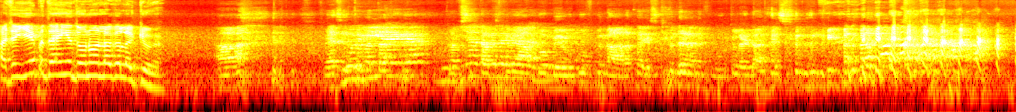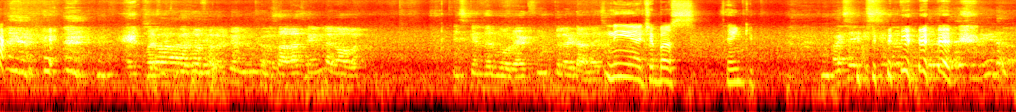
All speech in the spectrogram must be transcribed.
अच्छा ये बताएँ ये दोनों अलग अलग क्यों है? वैसे तो मतलब तब से तब से मैं आपको बेवकूफ़ बना रहा था इसके अंदर मैंने फ़ूड कलर डाला है इसके अंदर नहीं डाला। बस इतना सा फ़र्क है मसाला सेम लगा हुआ। है इसके अंदर वो रेड फ़ूड कलर डाला है नहीं अच्छा बस थैंक यू अच्छा इसके अंदर नहीं डाला?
